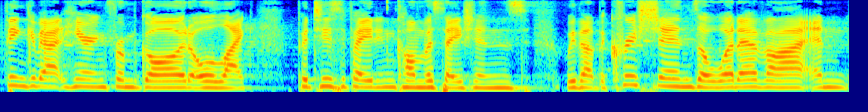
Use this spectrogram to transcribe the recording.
think about hearing from God or like participate in conversations with other Christians or whatever and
